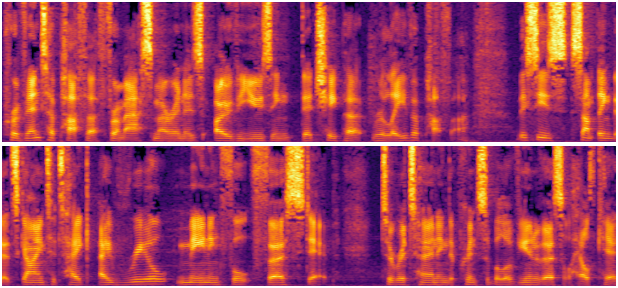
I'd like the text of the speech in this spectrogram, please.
preventer puffer from asthma and is overusing their cheaper reliever puffer, this is something that's going to take a real meaningful first step to returning the principle of universal healthcare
